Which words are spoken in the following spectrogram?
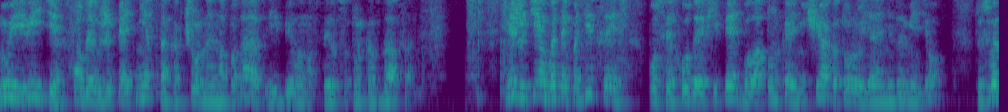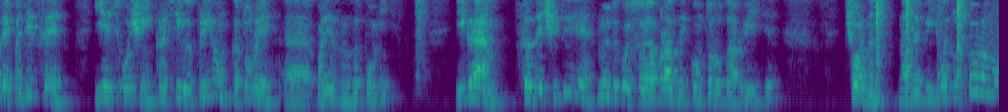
Ну и видите, хода FG5 нет, так как черные нападают и белым остается только сдаться. Между тем в этой позиции после хода Fe5 была тонкая ничья, которую я не заметил. То есть в этой позиции есть очень красивый прием, который э, полезно запомнить. Играем CD4, ну и такой своеобразный контур-удар, видите. Черным надо бить в эту сторону,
